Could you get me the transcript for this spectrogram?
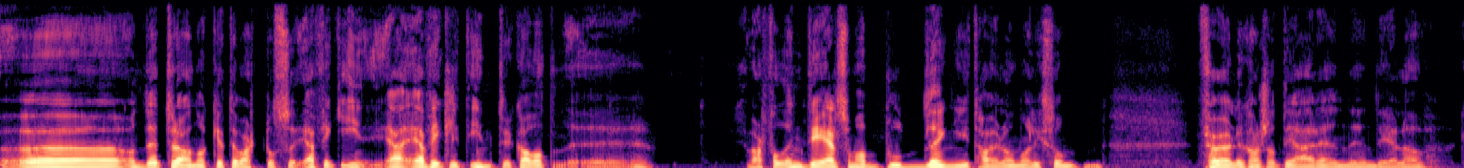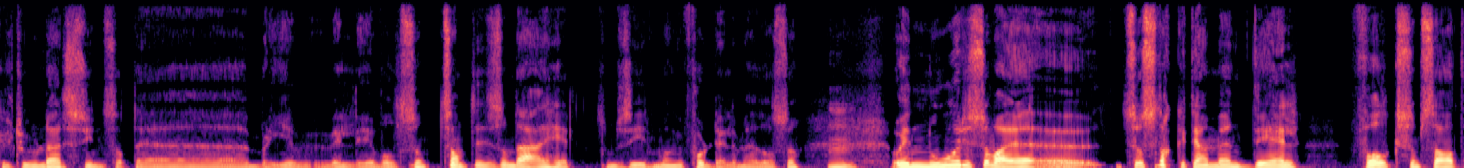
Uh, og det tror jeg nok etter hvert også. Jeg fikk, jeg, jeg fikk litt inntrykk av at uh, i hvert fall en del som har bodd lenge i Thailand og liksom føler kanskje at de er en, en del av kulturen der, syns at det blir veldig voldsomt. Samtidig som det er helt, som du sier, mange fordeler med det også. Mm. Og i nord så, var jeg, øh, så snakket jeg med en del folk som sa at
